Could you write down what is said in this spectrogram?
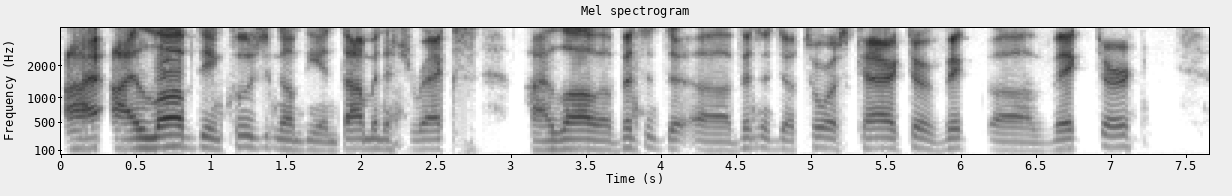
I, I love the inclusion of the Indominus Rex. I love Vincent uh, Vincent Del Toro's character, Vic, uh, Victor,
